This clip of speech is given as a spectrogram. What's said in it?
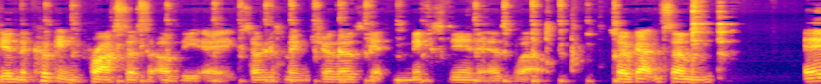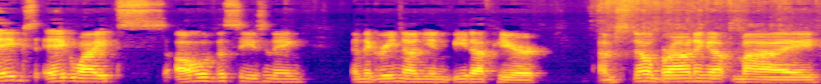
in the cooking process of the egg. So I'm just making sure those get mixed in as well. So I've gotten some eggs, egg whites, all of the seasoning, and the green onion beat up here. I'm still browning up my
